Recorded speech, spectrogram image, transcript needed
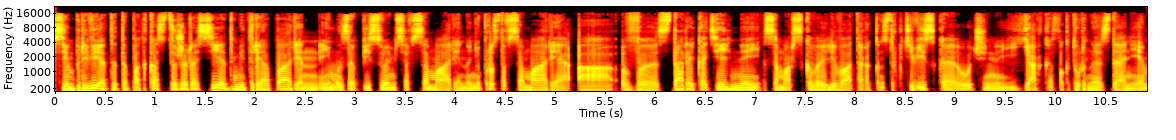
Всем привет, это подкаст «Тоже Россия», Дмитрий Апарин, и мы записываемся в Самаре, но не просто в Самаре, а в старой котельной самарского элеватора, конструктивистское, очень яркое фактурное здание.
